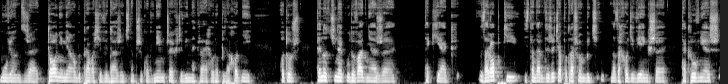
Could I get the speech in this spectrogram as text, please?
mówiąc, że to nie miałoby prawa się wydarzyć na przykład w Niemczech czy w innych krajach Europy Zachodniej. Otóż ten odcinek udowadnia, że takie jak zarobki i standardy życia potrafią być na Zachodzie większe, tak również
